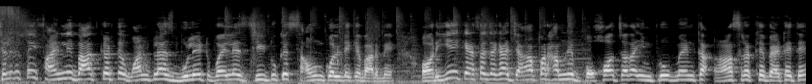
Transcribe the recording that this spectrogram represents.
चलिए दोस्तों फाइनली बात करते हैं one plus bullet wireless Z के साउंड क्वालिटी के बारे में। और ये एक ऐसा जगह जहाँ पर हमने बहुत ज़्यादा इंप्रूवमेंट का आंस रखे बैठे थे,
